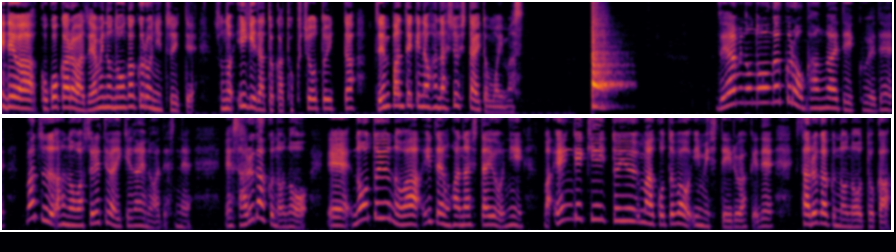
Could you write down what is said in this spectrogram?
い。では、ここからは世阿弥の能楽論について、その意義だとか特徴といった全般的なお話をしたいと思います。世阿弥の能楽論を考えていく上で、まず、あの、忘れてはいけないのはですね、え猿楽の能、えー、能というのは以前お話したように、まあ、演劇という、まあ、言葉を意味しているわけで、猿楽の能とか、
